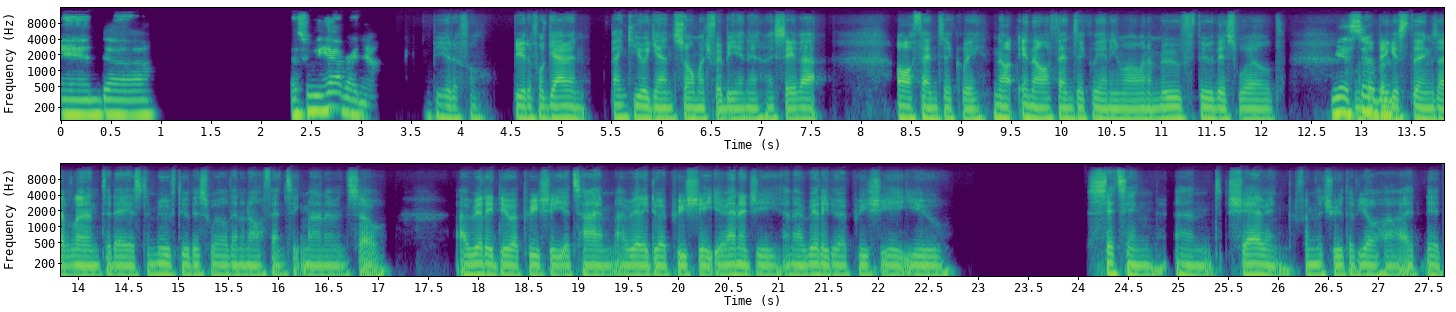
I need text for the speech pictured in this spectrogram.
and uh, that's what we have right now. Beautiful. Beautiful. Garrain, thank you again so much for being here. I say that authentically, not inauthentically anymore. I want to move through this world Yes, One sir. of the biggest things I've learned today is to move through this world in an authentic manner. And so I really do appreciate your time. I really do appreciate your energy. And I really do appreciate you sitting and sharing from the truth of your heart. It, it,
